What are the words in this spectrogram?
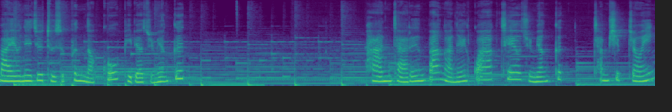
마요네즈 두 스푼 넣고 비벼주면 끝. 반 자른 빵 안을 꽉 채워주면 끝. 참 쉽죠잉?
